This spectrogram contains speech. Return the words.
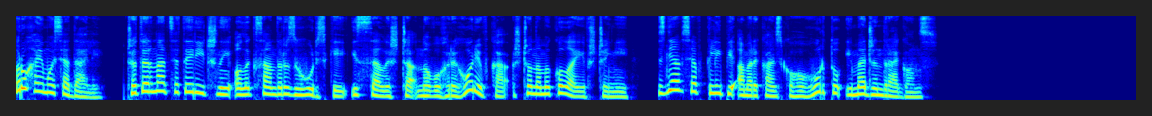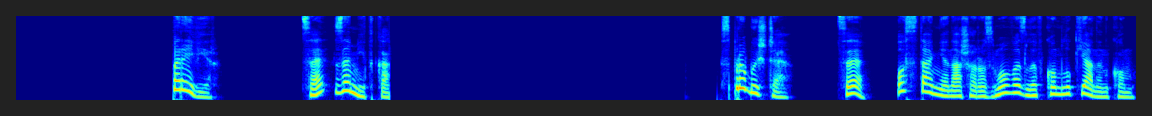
Рухаймося далі. 14-річний Олександр Згурський із селища Новогригорівка, що на Миколаївщині, знявся в кліпі американського гурту Imagine Dragons. Перевір. Це замітка. Спробуй ще. Це остання наша розмова з Левком Лук'яненком,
